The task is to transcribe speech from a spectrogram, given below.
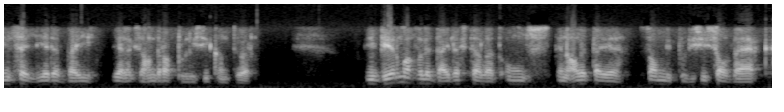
en sy lede by die Alexandra polisiekantoor. Die weermag wil duidelik stel dat ons ten alle tye saam met die polisie sal werk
